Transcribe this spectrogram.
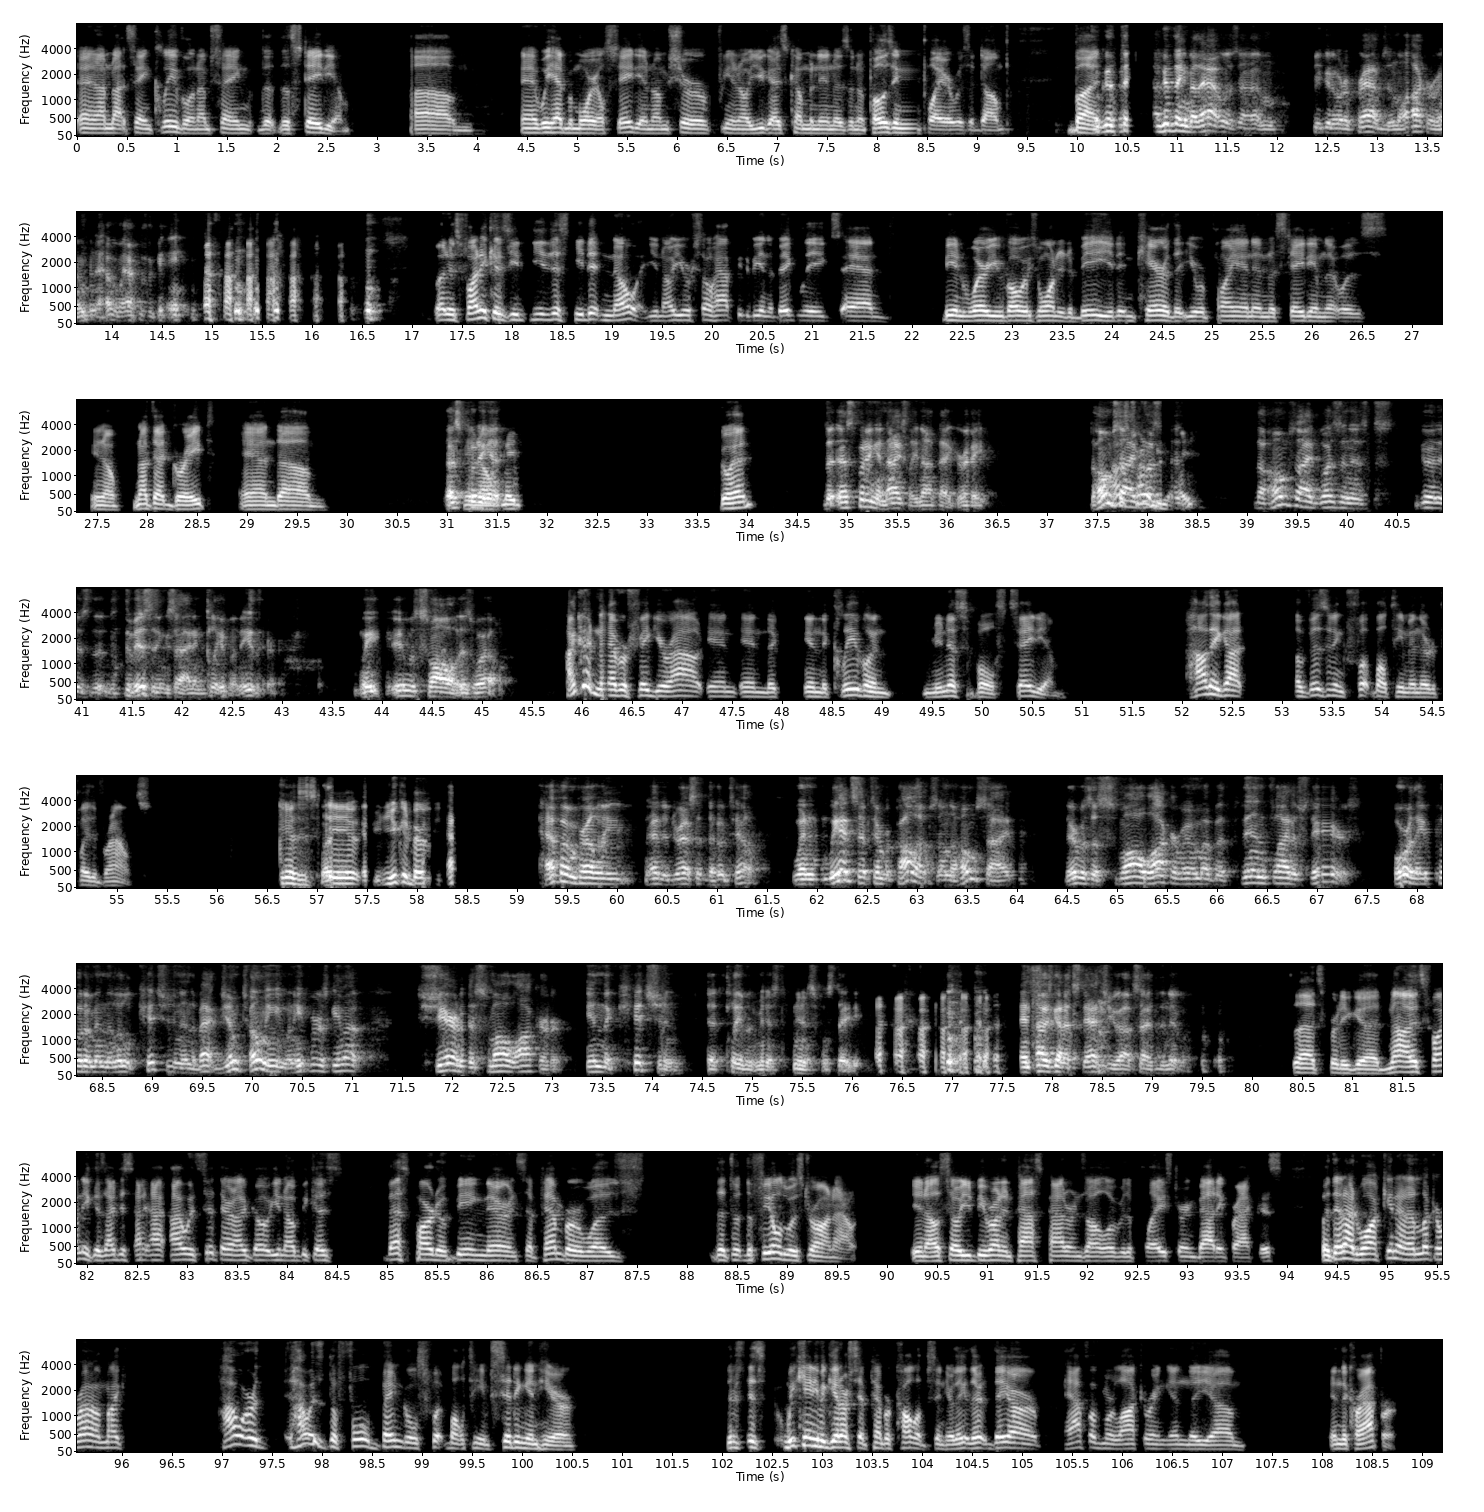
And I'm not saying Cleveland, I'm saying the, the stadium. Um, and we had Memorial Stadium. I'm sure, you know, you guys coming in as an opposing player was a dump. But a good thing, a good thing about that was um, you could order crabs in the locker room and have them after the game. but it's funny because you, you just you didn't know it. You know, you were so happy to be in the big leagues and being where you've always wanted to be, you didn't care that you were playing in a stadium that was, you know, not that great. And um, that's putting know, it. Maybe... Go ahead. That's putting it nicely. Not that great. The home side wasn't. The home side wasn't as good as the, the visiting side in Cleveland either. We it was small as well. I could never figure out in in the in the Cleveland Municipal Stadium how they got a visiting football team in there to play the Browns. Because you could barely. Half of them probably had to dress at the hotel. When we had September call ups on the home side, there was a small locker room up a thin flight of stairs, or they put them in the little kitchen in the back. Jim Thome, when he first came up, shared a small locker in the kitchen at Cleveland Municipal Stadium. and now he's got a statue outside the new one. That's pretty good. No, it's funny because I just I, I would sit there and I'd go, you know, because best part of being there in September was that the, the field was drawn out, you know, so you'd be running pass patterns all over the place during batting practice. But then I'd walk in and I'd look around. I'm like, how are how is the full Bengals football team sitting in here? There's it's, we can't even get our September call-ups in here. They they are half of them are lockering in the um, in the crapper.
